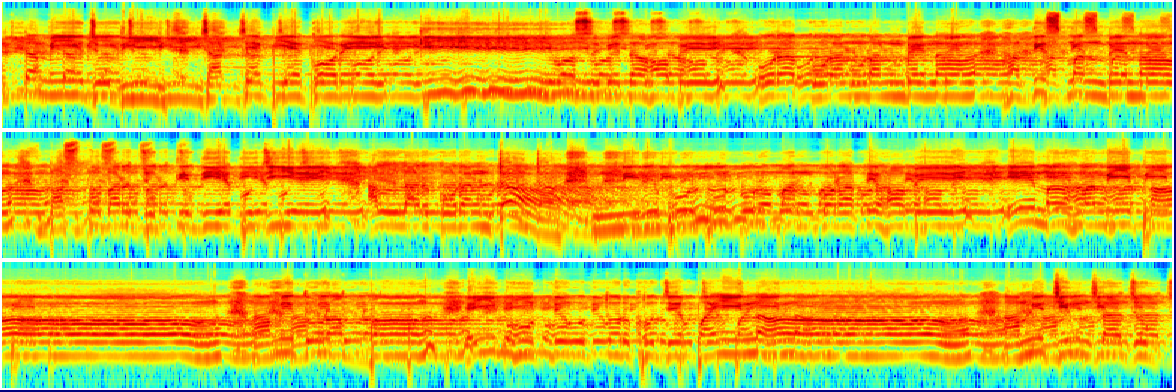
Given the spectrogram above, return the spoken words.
একটা মেয়ে যদি চারটে বিয়ে করে, কি অসুবিধা হবে? ওরা কোরআন মানবে না, হাদিস মানবে না, বাস্তবার যুক্তি দিয়ে বুঝিয়ে আল্লাহর কোরআনটা নির্ভুল প্রমাণ করাতে হবে। এ মাহানিফা আমি আব্বা এই মুহূর্তে উত্তর খুঁজে পাই না। আমি চিন্তা যুক্ত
